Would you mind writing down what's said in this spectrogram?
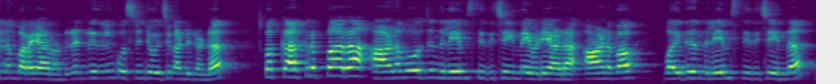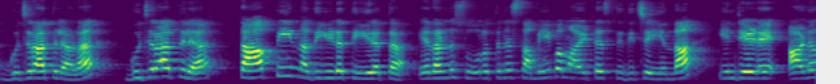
എന്നും പറയാറുണ്ട്. രണ്ട് രീതിയിലും ക്വസ്റ്റ്യൻ ചോദിച്ച് കണ്ടിട്ടുണ്ട്. അപ്പൊ കാക്രപ്പാറ ആണവോർജ നിലയം സ്ഥിതി ചെയ്യുന്ന എവിടെയാണ്? ആണവ വൈദ്യുത നിലയം സ്ഥിതി ചെയ്യുന്നത് ഗുജറാത്തിലാണ്. ഗുജറാത്തിൽ താപ്പി നദിയുടെ തീരത്ത് ഏതാണ്ട് സൂറത്തിന് സമീപമായിട്ട് സ്ഥിതി ചെയ്യുന്ന ഇന്ത്യയുടെ അണു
